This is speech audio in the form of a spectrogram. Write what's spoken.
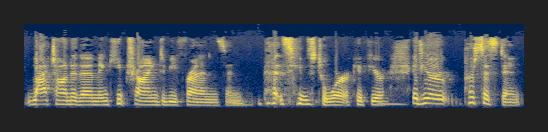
latch onto them and keep trying to be friends, and that seems to work if you're if you're persistent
